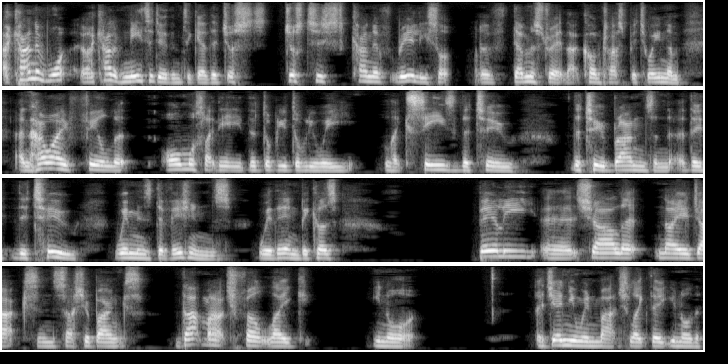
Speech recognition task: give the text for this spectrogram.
I kind of want, I kind of need to do them together just just to kind of really sort of demonstrate that contrast between them and how I feel that almost like the the WWE like sees the two the two brands and the the two women's divisions within because Bayley, uh, Charlotte, Nia Jax, Sasha Banks. That match felt like, you know, a genuine match, like the, you know, the,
